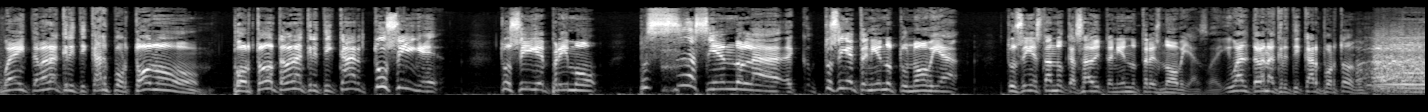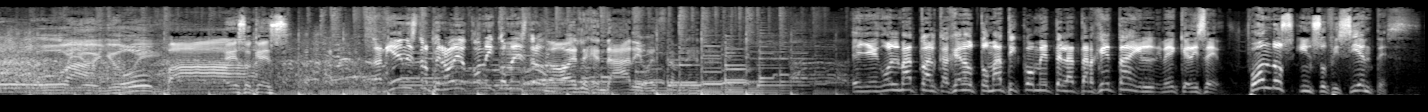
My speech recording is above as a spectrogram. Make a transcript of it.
güey, te van a criticar por todo. Por todo te van a criticar. Tú sigue, tú sigue, primo, pues haciéndola. Tú sigue teniendo tu novia. Tú sigues estando casado y teniendo tres novias. güey. Igual te van a criticar por todo. Uy, uy, uy. ¿Eso qué es? También es tropirroyo cómico, maestro. No, es legendario. Es legendario. Eh, Llegó el vato al cajero automático, mete la tarjeta y ve que dice fondos insuficientes.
